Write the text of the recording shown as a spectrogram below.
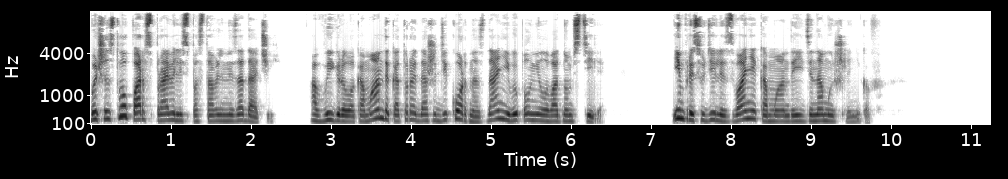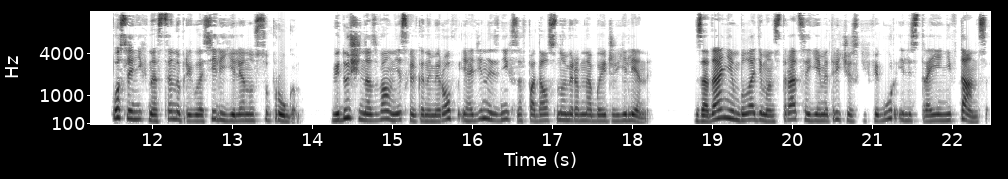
Большинство пар справились с поставленной задачей, а выиграла команда, которая даже декор на здании выполнила в одном стиле. Им присудили звание команды единомышленников. После них на сцену пригласили Елену с супругом. Ведущий назвал несколько номеров, и один из них совпадал с номером на бейдже Елены. Заданием была демонстрация геометрических фигур или строений в танце.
